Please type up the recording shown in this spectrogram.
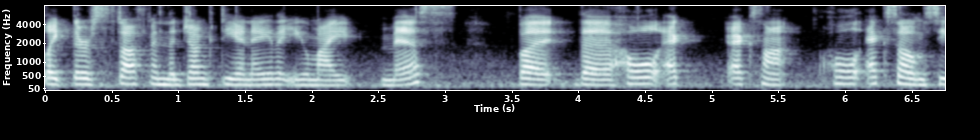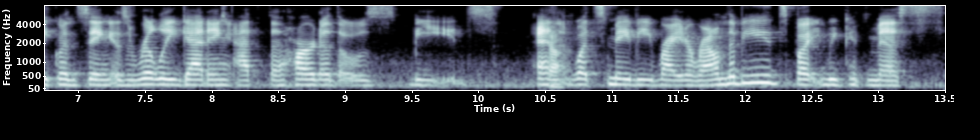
like there's stuff in the junk DNA that you might miss, but the whole ex- exon, whole exome sequencing is really getting at the heart of those beads and Yeah. what's maybe right around the beads, but we could miss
